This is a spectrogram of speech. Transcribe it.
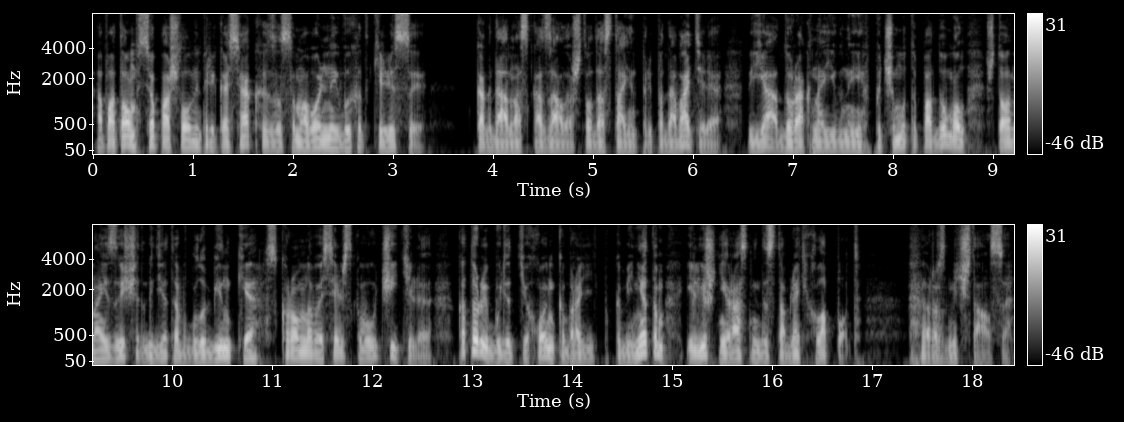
а потом все пошло наперекосяк из-за самовольной выходки лисы. Когда она сказала, что достанет преподавателя, я, дурак наивный, почему-то подумал, что она изыщет где-то в глубинке скромного сельского учителя, который будет тихонько бродить по кабинетам и лишний раз не доставлять хлопот. Размечтался.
